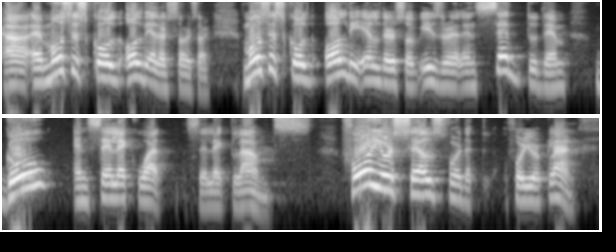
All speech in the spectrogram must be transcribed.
uh, and Moses called all the elders. Sorry, sorry. Moses called all the elders of Israel and said to them, "Go and select what? Select lambs for yourselves for the for your clans,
